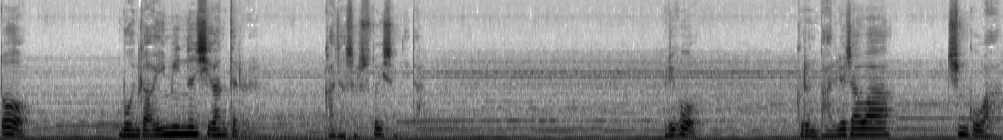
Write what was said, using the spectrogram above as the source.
또 뭔가 의미 있는 시간들을 가졌을 수도 있습니다. 그리고 그런 반려자와 친구와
